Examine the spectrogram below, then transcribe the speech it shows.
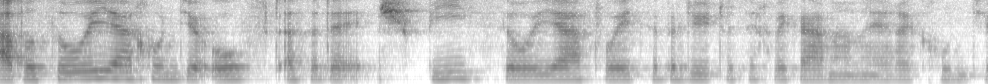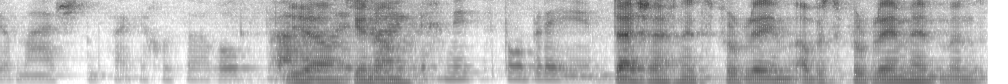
aber Soja kommt ja oft, also der Speis-Soja von jetzt eben Leuten, die sich vegan ernähren, kommt ja meistens eigentlich aus Europa. Ja, das genau. ist eigentlich nicht das Problem. Das ist eigentlich nicht das Problem. Aber das Problem hat man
